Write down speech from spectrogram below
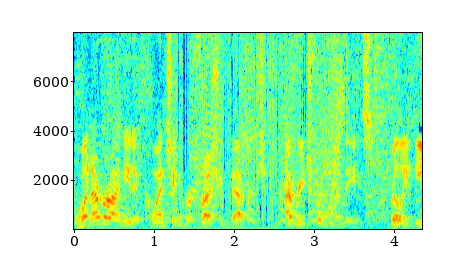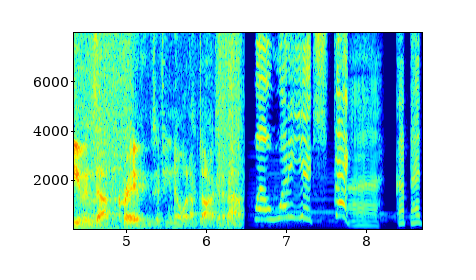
Whenever I need a quenching, refreshing beverage, I reach for one of these. Really evens out the cravings, if you know what I'm talking about. Well, what do you expect? Uh, Cuphead,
